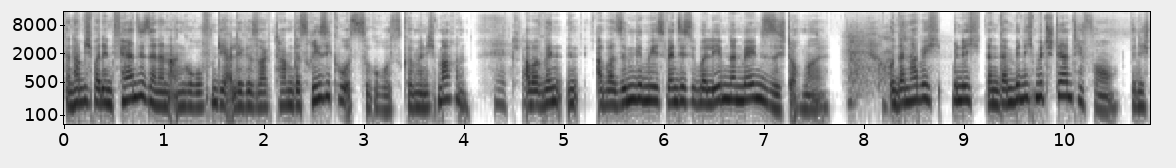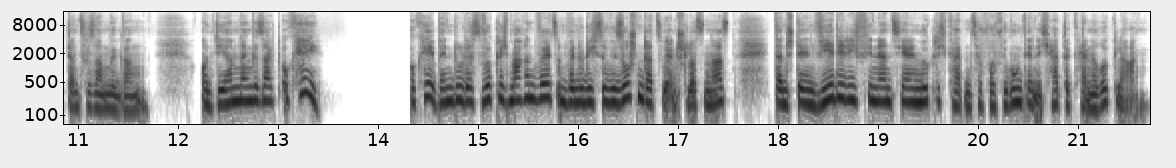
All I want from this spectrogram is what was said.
Dann habe ich bei den Fernsehsendern angerufen, die alle gesagt haben, das Risiko ist zu groß, das können wir nicht machen. Ja, aber wenn, aber sinngemäß, wenn sie es überleben, dann melden sie sich doch mal. Oh und dann habe ich, bin ich, dann, dann bin ich mit Stern TV, bin ich dann zusammengegangen. Und die haben dann gesagt, okay, okay, wenn du das wirklich machen willst und wenn du dich sowieso schon dazu entschlossen hast, dann stellen wir dir die finanziellen Möglichkeiten zur Verfügung, denn ich hatte keine Rücklagen.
